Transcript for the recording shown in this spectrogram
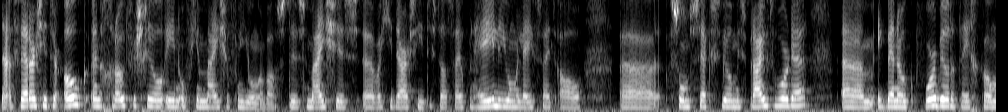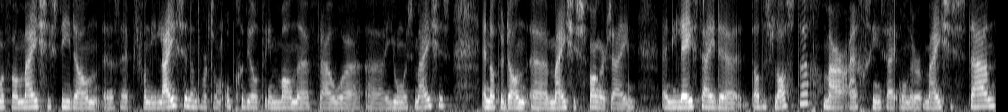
nou, verder zit er ook een groot verschil in of je een meisje of een jongen was. Dus meisjes, uh, wat je daar ziet, is dat zij op een hele jonge leeftijd al uh, soms seksueel misbruikt worden. Um, ik ben ook voorbeelden tegengekomen van meisjes die dan, uh, dan heb je van die lijsten, dat wordt dan opgedeeld in mannen, vrouwen, jongens, meisjes. En dat er dan meisjes zwanger zijn. En die leeftijden, dat is lastig, maar aangezien zij onder meisjes staan,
